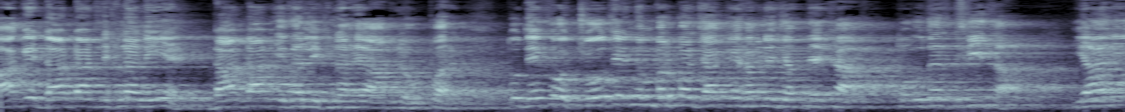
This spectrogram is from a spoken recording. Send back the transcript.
आगे डाट डाट लिखना नहीं है। डाट डाट इधर लिखना है आपने ऊपर। तो देखो, चौथे नंबर पर जाके हमने जब देखा तो उधर थ्री था। यानी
